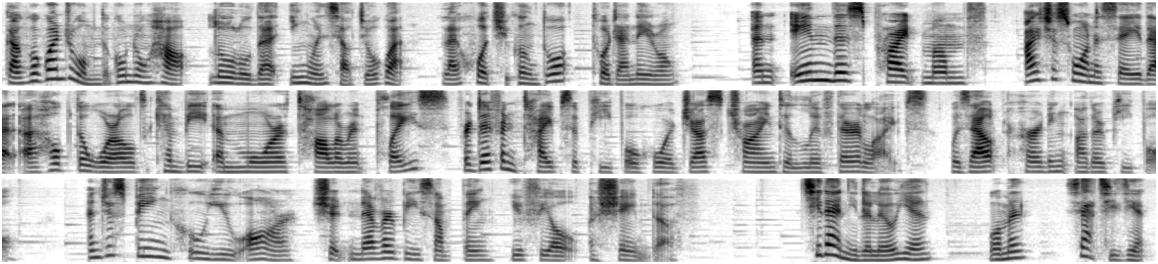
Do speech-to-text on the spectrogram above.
赶快关注我们的公众号“露露的英文小酒馆”。来获取更多拓展内容。And in this Pride Month, I just want to say that I hope the world can be a more tolerant place for different types of people who are just trying to live their lives without hurting other people. And just being who you are should never be something you feel ashamed of. 期待你的留言，我们下期见。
